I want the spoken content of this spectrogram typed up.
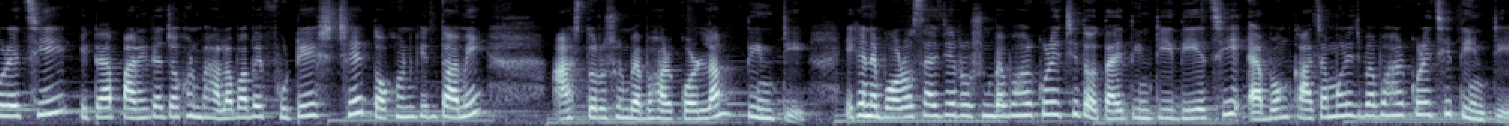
করেছি। এটা পানিটা যখন ভালোভাবে ফুটে এসছে তখন কিন্তু আমি আস্ত রসুন ব্যবহার করলাম তিনটি। এখানে বড় সাইজের রসুন ব্যবহার করেছি তো তাই তিনটি দিয়েছি এবং কাঁচামরিচ ব্যবহার করেছি তিনটি।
